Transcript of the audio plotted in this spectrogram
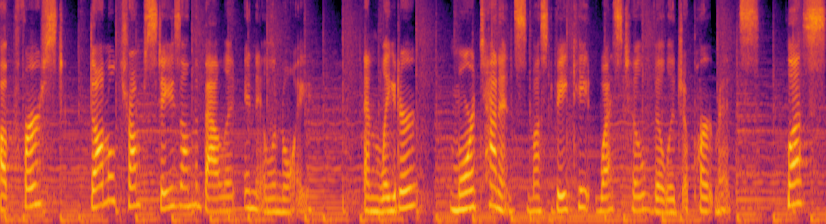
Up first, Donald Trump stays on the ballot in Illinois. And later, more tenants must vacate Westhill Village apartments. Plus,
